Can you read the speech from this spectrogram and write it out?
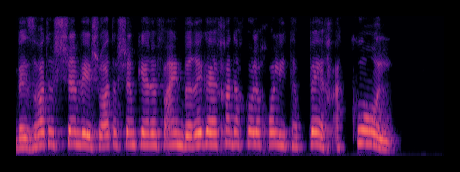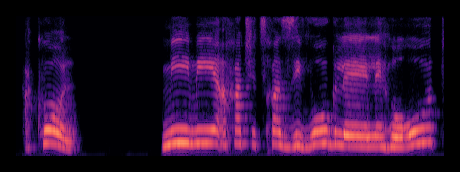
בעזרת השם וישועת השם כהרף עין ברגע אחד הכל יכול להתהפך, הכל, הכל. מאחת שצריכה זיווג להורות,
